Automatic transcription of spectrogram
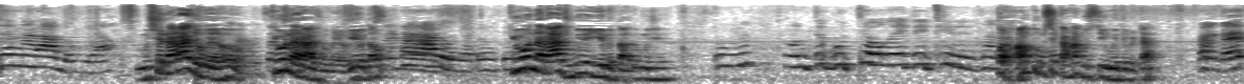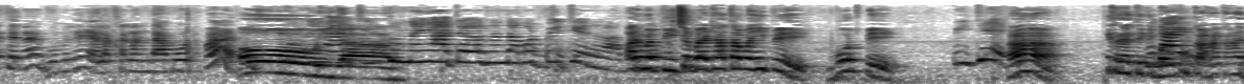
नाराज़ हो मुझसे नाराज़ हो गए हो? क्यों नाराज़ हो गए हो? ये बताओ। हो गया क्यों नाराज़ हुए ये बता दो मुझे। हो तो हम तुमसे कहाँ गुस्से हुए थे बेटा? कल गए थे ना घूमने अलखनंदा बोट पर। ओ यार। तुम नहीं आते बहुत पीछे नाराज़ अरे मैं पीछे बैठा था वहीं पे बोट पे। पीछे? हाँ। देख रहे थे कि बल्कू कहाँ कहाँ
